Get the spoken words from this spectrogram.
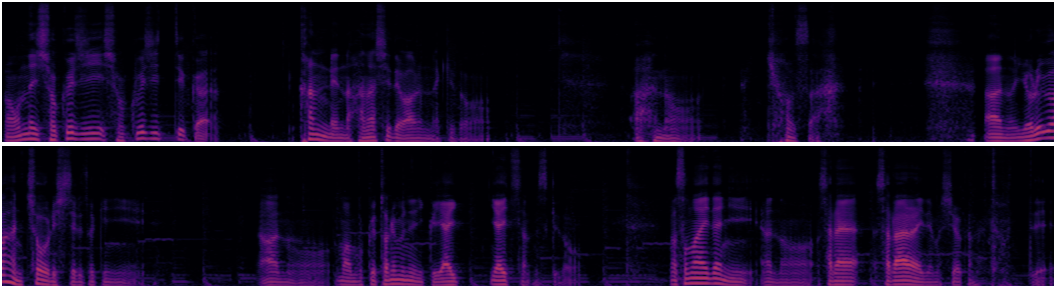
まあ、同じ食事食事っていうか関連の話ではあるんだけどあの今日さあの夜ご飯調理してる時にあのまあ僕鶏胸肉焼いてたんですけど、まあ、その間にあの皿皿洗いでもしようかなと思って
